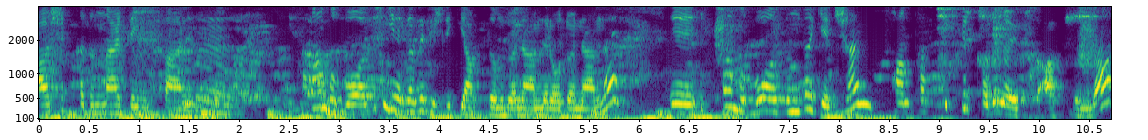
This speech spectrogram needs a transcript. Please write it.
Aşık Kadınlar Deniz Sahnesi. İstanbul Boğazı, yine gazetecilik yaptığım dönemler o dönemler. Ee, İstanbul Boğazı'nda geçen fantastik bir kadın öyküsü aslında.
